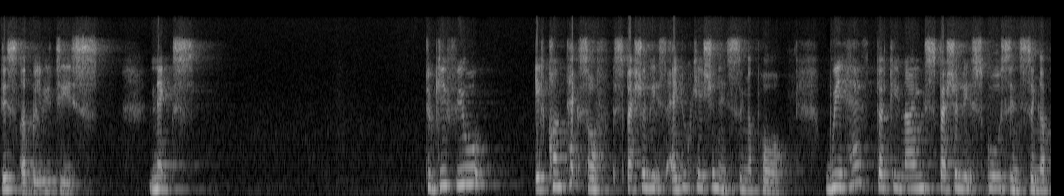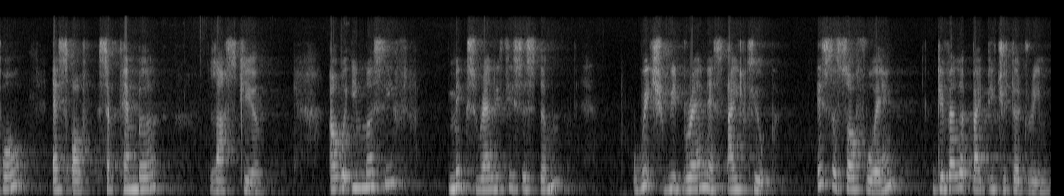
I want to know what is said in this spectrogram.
disabilities. Next. To give you a context of special needs education in Singapore, we have 39 special needs schools in Singapore as of September last year. Our immersive mixed reality system, which we brand as iCube, is a software developed by Digital Dream.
